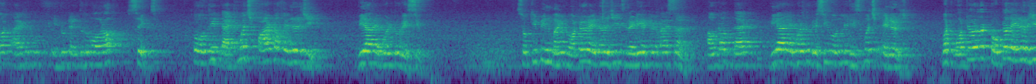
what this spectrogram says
what I do into 10 to the power of 6 so only that much part of energy we are able to receive so keep in mind whatever energy is radiated by sun out of that we are able to receive only this much energy but whatever the total energy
